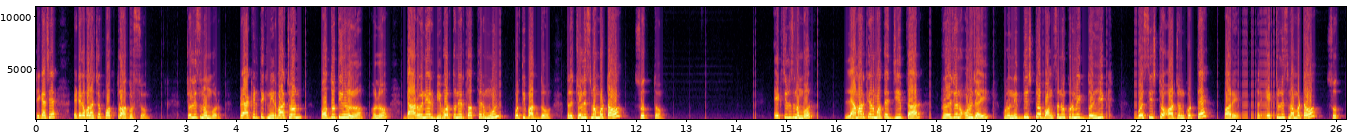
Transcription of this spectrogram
ঠিক আছে? এটাকে বলা হচ্ছে পত্র আকর্ষ। চল্লিশ নম্বর, প্রাকৃতিক নির্বাচন পদ্ধতি হলো হলো ডারউইনের বিবর্তনের তথ্যের মূল প্রতিপাদ্য। তাহলে চল্লিশ নম্বরটাও সত্য। একচল্লিশ নম্বর, ল্যামার্কের মতে জীব তার প্রয়োজন অনুযায়ী কোনো নির্দিষ্ট বংশানুক্রমিক দৈহিক বৈশিষ্ট্য অর্জন করতে পারে। তাহলে একচল্লিশ নম্বরটাও সত্য।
